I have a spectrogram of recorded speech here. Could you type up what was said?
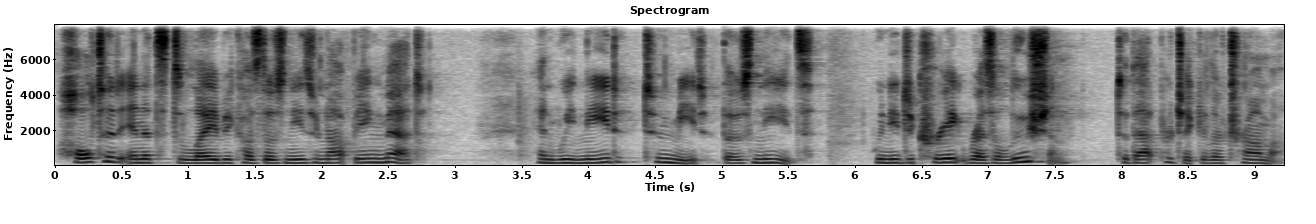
halted in its delay because those needs are not being met. And we need to meet those needs. We need to create resolution to that particular trauma.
